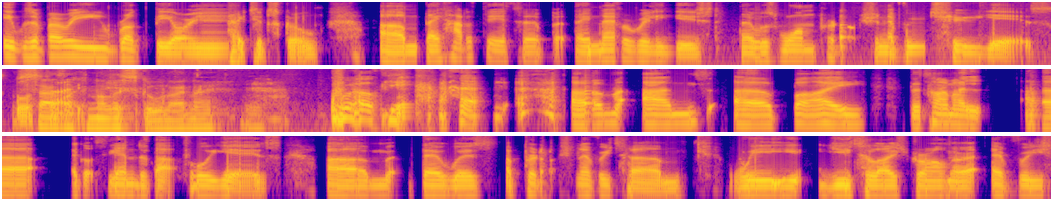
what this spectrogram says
it was a very rugby orientated school. Um, they had a theatre, but they never really used. It. There was one production every two years. Sounds so. like another school I know. Yeah. Well, yeah. um, and uh, by the time I uh, I got to the end of that four years, um, there was a production every term. We utilised drama at every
